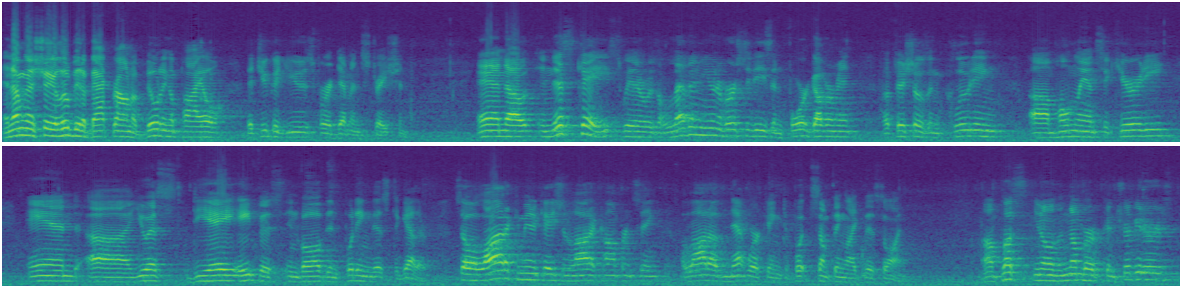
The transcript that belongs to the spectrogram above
And I'm going to show you a little bit of background of building a pile that you could use for a demonstration. And uh, in this case, there was 11 universities and four government officials, including um, Homeland Security and uh, USDA APHIS involved in putting this together. So a lot of communication, a lot of conferencing, a lot of networking to put something like this on. Um, plus, you know, the number of contributors,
